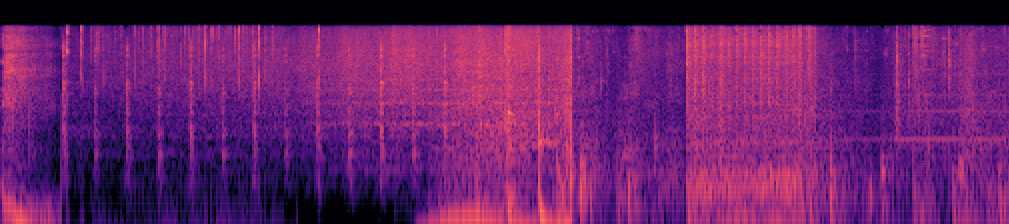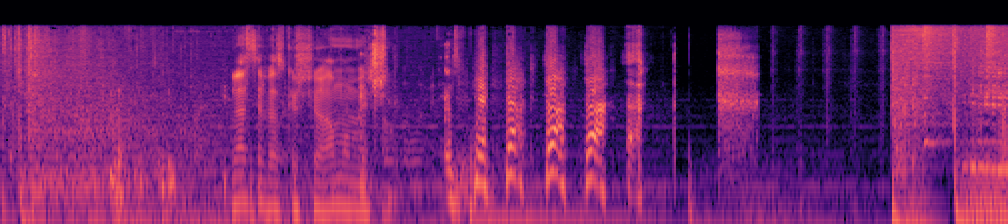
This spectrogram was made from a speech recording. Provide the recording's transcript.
Là, c'est parce que je suis vraiment méchant.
